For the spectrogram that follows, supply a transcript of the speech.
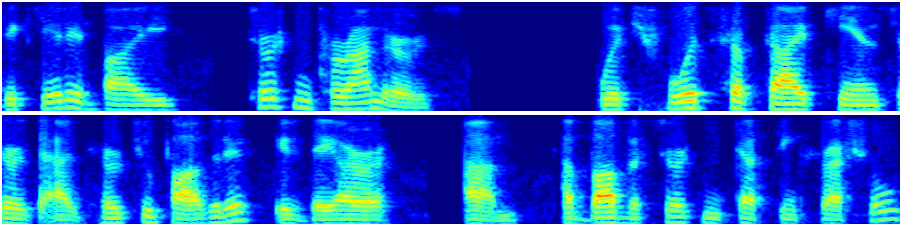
dictated by certain parameters which would subtype cancers as HER2 positive if they are um, above a certain testing threshold,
